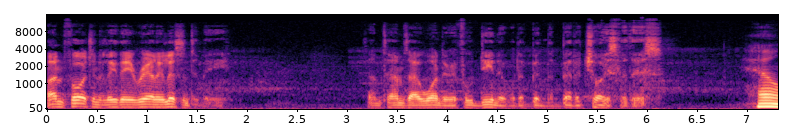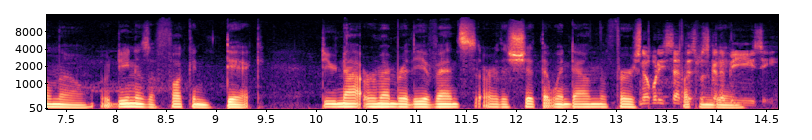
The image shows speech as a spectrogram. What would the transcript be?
Unfortunately, they rarely listen to me. Sometimes I wonder if Udina would have been the better choice for this. Hell no. Udina's a fucking dick. Do you not remember the events or the shit that went down the first Nobody said this was going to game? be easy.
